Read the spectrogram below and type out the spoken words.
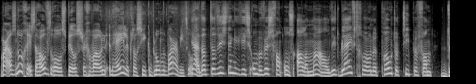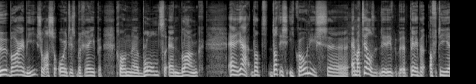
Maar alsnog is de hoofdrolspeelster gewoon een hele klassieke blonde Barbie, toch? Ja, dat, dat is denk ik iets onbewust van ons allemaal. Dit blijft gewoon het prototype van de Barbie, zoals ze ooit is begrepen. Gewoon uh, blond en blank. En ja, dat, dat is iconisch. Uh, en Mattel, die, of die,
